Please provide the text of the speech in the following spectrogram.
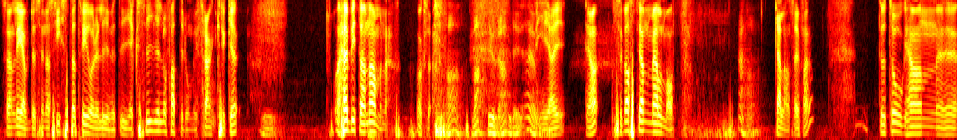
Så han levde sina sista tre år i livet i exil och fattigdom i Frankrike. Mm. Och här bytte han namn också. Ja, va? Gjorde han? Det. Ja, ja, Sebastian Melmoth Jaha. kallar han sig för. Då tog han eh,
